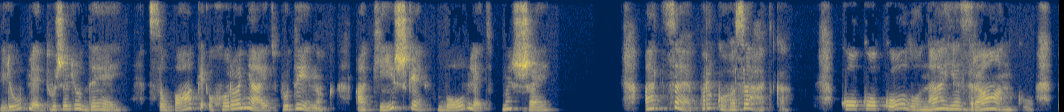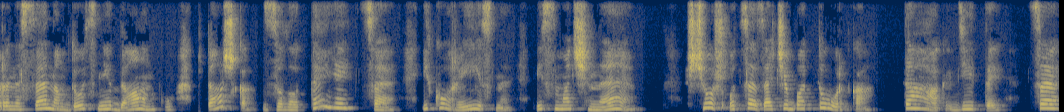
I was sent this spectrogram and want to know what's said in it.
люблять дуже людей. Собаки охороняють будинок, а кішки ловлять мишей. А це про кого загадка? Ко-ко-ко лунає зранку, принесе нам до сніданку. Пташка золоте яйце, і корисне, і смачне. Що ж оце за чебатурка? Так, діти, це,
